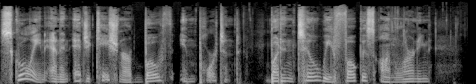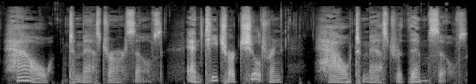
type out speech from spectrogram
Schooling and an education are both important, but until we focus on learning how to master ourselves and teach our children how to master themselves,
